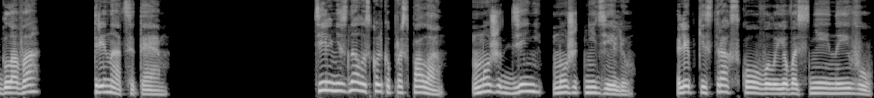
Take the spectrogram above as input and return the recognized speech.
Глава 13 Тиль не знала, сколько проспала. Может, день, может, неделю. Лепкий страх сковывал ее во сне и наяву.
